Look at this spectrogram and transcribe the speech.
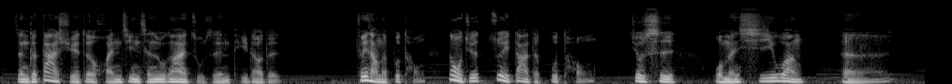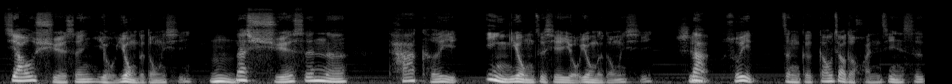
整个大学的环境，正如刚才主持人提到的，非常的不同。那我觉得最大的不同就是我们希望呃教学生有用的东西。嗯，那学生呢，他可以应用这些有用的东西。那所以整个高教的环境是。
